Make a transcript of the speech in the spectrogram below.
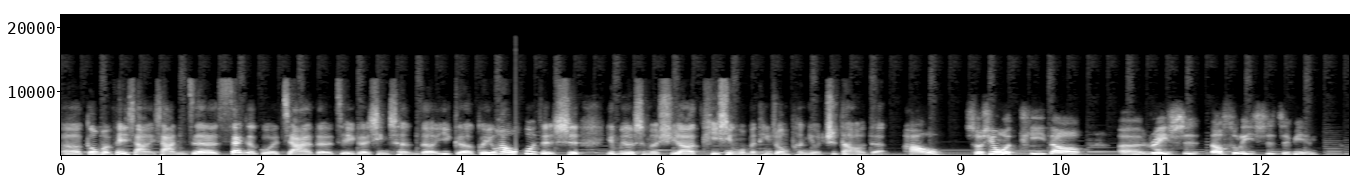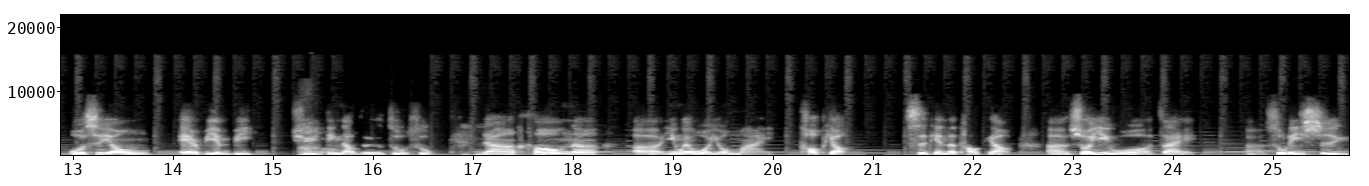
呃跟我们分享一下你这三个国家的这个行程的一个规划，或者是有没有什么需要提醒我们听众朋友知道的？好。首先，我提到呃，瑞士到苏黎世这边，我是用 Airbnb 去订到这个住宿。哦、然后呢，呃，因为我有买套票，四天的套票，呃，所以我在呃苏黎世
